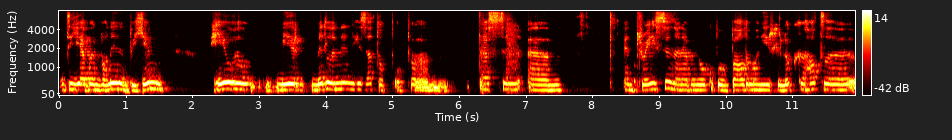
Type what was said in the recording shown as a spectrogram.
die hebben van in het begin heel veel meer middelen ingezet op, op um, testen um, en tracen. En hebben ook op een bepaalde manier geluk gehad uh,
